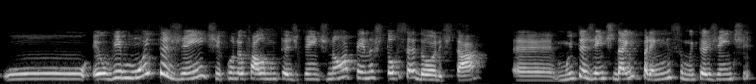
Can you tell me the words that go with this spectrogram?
o, eu vi muita gente, quando eu falo muita gente, não apenas torcedores, tá? É, muita gente da imprensa, muita gente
